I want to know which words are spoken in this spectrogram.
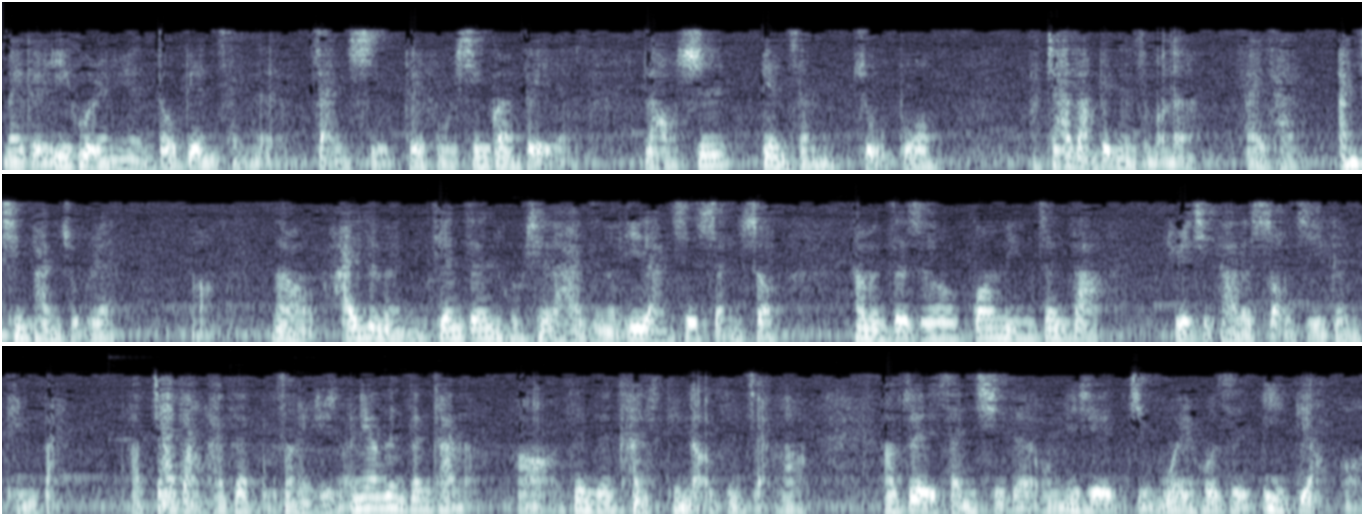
每个医护人员都变成了战士，对付新冠肺炎。老师变成主播，家长变成什么呢？猜猜，安心班主任啊。那孩子们天真无邪的孩子们依然是神兽，他们这时候光明正大。举起他的手机跟平板，啊，家长还在补上一句说：“你要认真看呐，啊，认真看，听老师讲啊。”啊，最神奇的，我们一些警卫或是义调哦，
